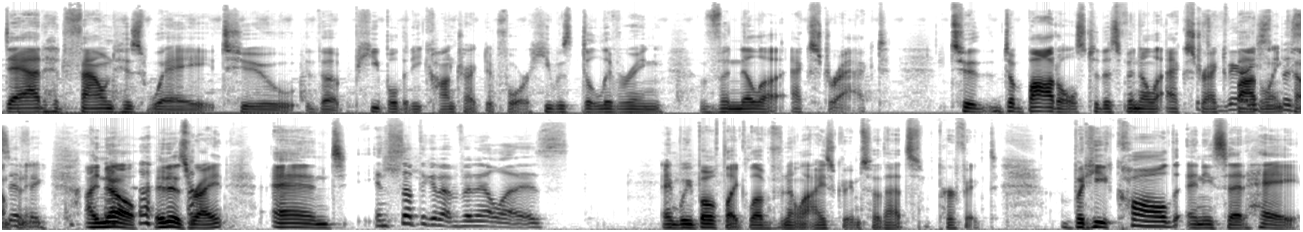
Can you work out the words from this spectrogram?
dad had found his way to the people that he contracted for. He was delivering vanilla extract to the bottles to this vanilla extract bottling specific. company. I know, it is, right? And And something about vanilla is and we both like love vanilla ice cream, so that's perfect. But he called and he said, "Hey,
